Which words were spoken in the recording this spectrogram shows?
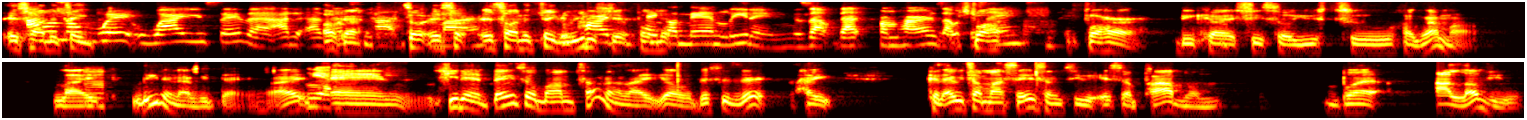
it's hard to take. where, why you say that. I, I, Okay, that's not so it's my, it's hard to take it's hard to leadership from take a man leading. Is that that from her? Is that what you're saying? for her because she's so used to her grandma, like Mm. leading everything, right? Yeah. And she didn't think so, but I'm telling her like, yo, this is it, like, because every time I say something to you, it's a problem, but I love you.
